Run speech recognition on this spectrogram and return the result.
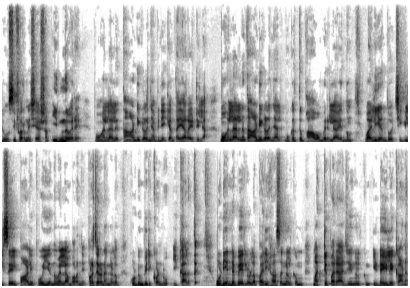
ലൂസിഫറിന് ശേഷം ഇന്ന് വരെ മോഹൻലാൽ താടി കളഞ്ഞ് അഭിനയിക്കാൻ തയ്യാറായിട്ടില്ല. മോഹൻലാലിന് താടി കളഞ്ഞാൽ മുഖത്ത് ഭാവം വരില്ല എന്നും വലിയ എന്തോ ചികിത്സയിൽ പാളിപ്പോയി എന്നുമെല്ലാം പറഞ്ഞ് പ്രചരണങ്ങളും കൊടുമ്പിരിക്കൊണ്ടു ഈ കാലത്ത്. ഒടിയന്റെ പേരിലുള്ള പരിഹാസങ്ങൾക്കും മറ്റ് പരാജയങ്ങൾക്കും ഇടയിലേക്കാണ്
